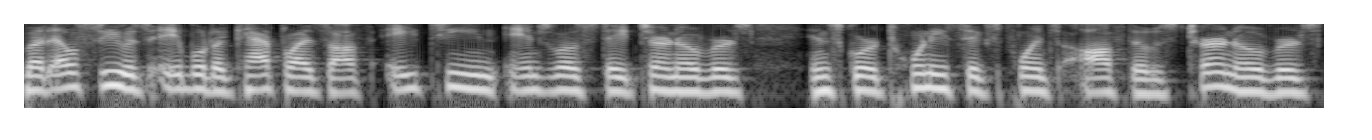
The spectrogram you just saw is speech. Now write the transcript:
But LCU was able to capitalize off 18 Angelo State turnovers and score 26 points off those turnovers.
